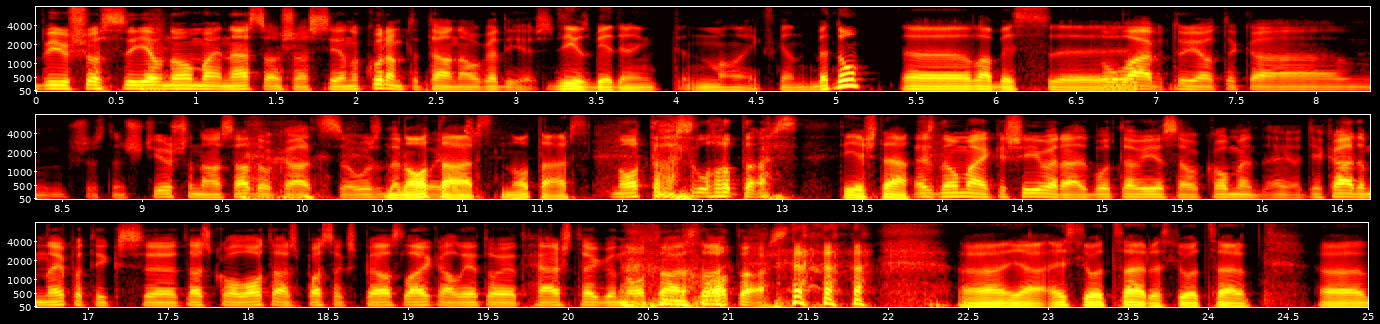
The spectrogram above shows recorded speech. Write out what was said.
bijušos sievu nomaina esošās sievas. Nu, kuram tad tā nav gadījies? Dzīves biedriem, man liekas, gan. Bet, nu, Uh, labi, es. Uh, nu, labi, tu jau tā kā šis šķiršanās advokāts uzdevis. notārs, notārs. Notārs, lotārs. Tieši tā. Es domāju, ka šī varētu būt tā iesauka komentējot. Ja kādam nepatiks eh, tas, ko Lotārs pasakā spēles laikā, lietojot hashtag Notārs, Lotārs. uh, jā, es ļoti ceru, es ļoti ceru. Uh,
